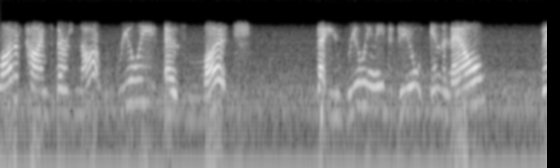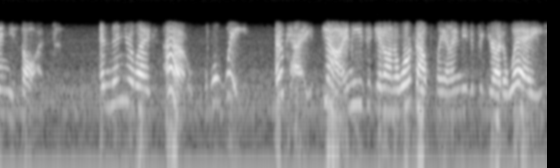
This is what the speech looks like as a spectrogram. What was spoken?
lot of times there's not really as much that you really need to do in the now than you thought. And then you're like, oh, well, wait, okay, yeah, I need to get on a workout plan. I need to figure out a way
